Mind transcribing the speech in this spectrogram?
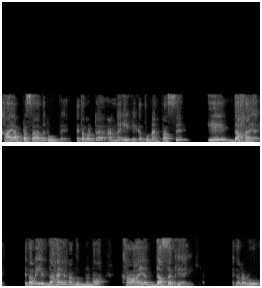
කාය ප්‍රසාද රූපය. එතකොට අන්න ඒක එකතු වුණාන් පස්සේ ඒ 10යි. එතකොට ඒ 10 හඳුන්වනවා කාය දසකයයි කියලා. එතකොට රූප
